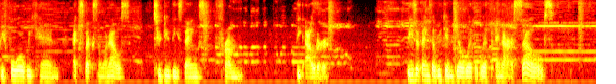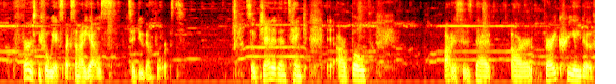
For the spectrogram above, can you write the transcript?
before we can expect someone else to do these things from the outer. These are things that we can deal with within ourselves first before we expect somebody else to do them for us. So Janet and Tank are both artists that are very creative.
